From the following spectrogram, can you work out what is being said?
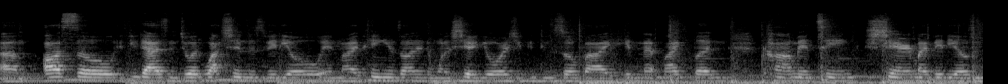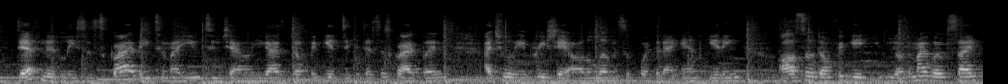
Um, also, if you guys enjoyed watching this video and my opinions on it and want to share yours, you can do so by hitting that like button, commenting, sharing my videos, and definitely subscribing to my YouTube channel. You guys don't forget to hit that subscribe button. I truly appreciate all the love and support that I am getting. Also, don't forget you can go to my website,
